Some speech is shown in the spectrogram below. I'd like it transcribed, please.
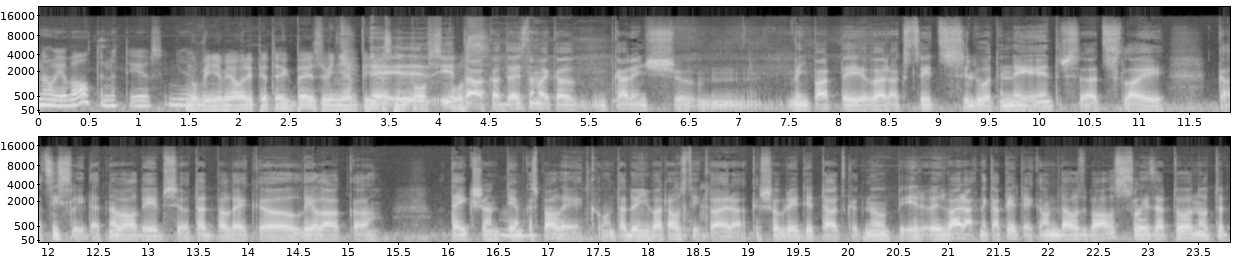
Nav jau alternatīvas. Viņiem, nu, viņiem jau arī pietiek bez viņiem. Ir, ir tā, ka es domāju, ka Kariņš, mm, viņa partija, vairākas citas ir ļoti neieinteresētas, lai kāds izslīdētu no valdības, jo tad paliek lielāka teikšanu tiem, kas paliek. Tad viņi var raustīt vairāk. Šobrīd ir tāds, ka nu, ir, ir vairāk nekā pietiekami daudz balsu. Līdz ar to nu, tur,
